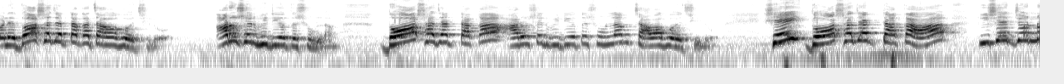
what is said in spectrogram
মানে দশ হাজার টাকা চাওয়া হয়েছিল। আরসের ভিডিওতে শুনলাম। দশ হাজার টাকা আরসের ভিডিওতে শুনলাম চাওয়া হয়েছিল। সেই দশ হাজার টাকা কিসের জন্য?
